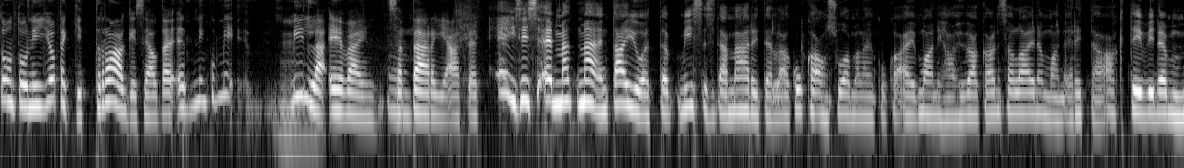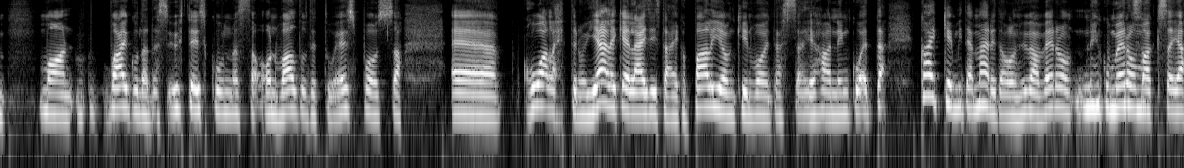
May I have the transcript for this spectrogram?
Se tuntuu niin jotenkin traagiselta, että niin kuin mi, millä eväin sä pärjäät? Et, Ei siis, en, mä, mä en tajua, että missä sitä määritellään, kuka on suomalainen, kuka ei. Mä oon ihan hyvä kansalainen, mä oon erittäin aktiivinen, mä oon vaikutan tässä yhteiskunnassa, on valtuutettu Espoossa, ää, huolehtinut jälkeläisistä aika paljonkin, voin tässä ihan niin kuin, että kaikkea mitä määritellään on hyvä vero, niin kuin veromaksaja,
